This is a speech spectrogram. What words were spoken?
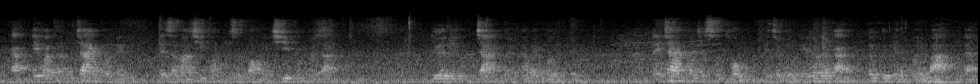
นะครับเรียกว่าถ้าลูกจ้างคนหนึ่งเป็นสมาชิกของสำรองเลี้ยงชีพของบริษัทเดือนหนึงจ่ายเงินเข้าไปหมื่นหนึ่งนายจ้างก็จะสมทบในจำนวนที่เท่ากันก็คือหนึ่งหมื่นบาทเหมือนกัน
